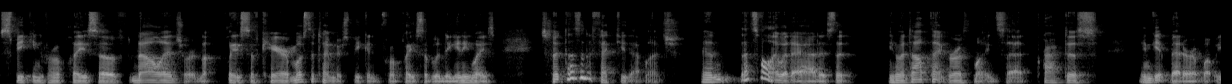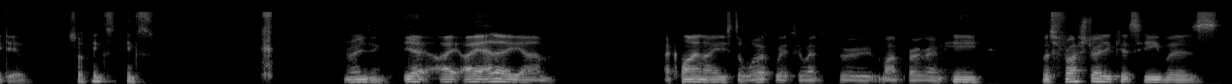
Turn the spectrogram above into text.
speaking from a place of knowledge or a place of care. Most of the time, they're speaking from a place of wounding, anyways. So it doesn't affect you that much. And that's all I would add is that you know adopt that growth mindset, practice, and get better at what we do. So thanks, thanks. Amazing. Yeah, I I had a um a client I used to work with who went through my program, he was frustrated because he was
